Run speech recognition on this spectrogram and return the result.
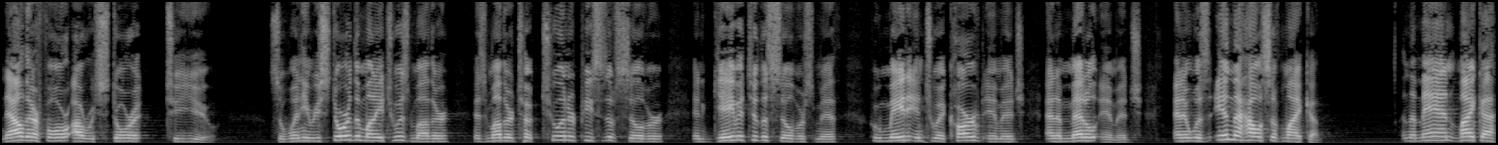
Now, therefore, I'll restore it to you. So when he restored the money to his mother, his mother took 200 pieces of silver and gave it to the silversmith, who made it into a carved image and a metal image, and it was in the house of Micah. And the man, Micah,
